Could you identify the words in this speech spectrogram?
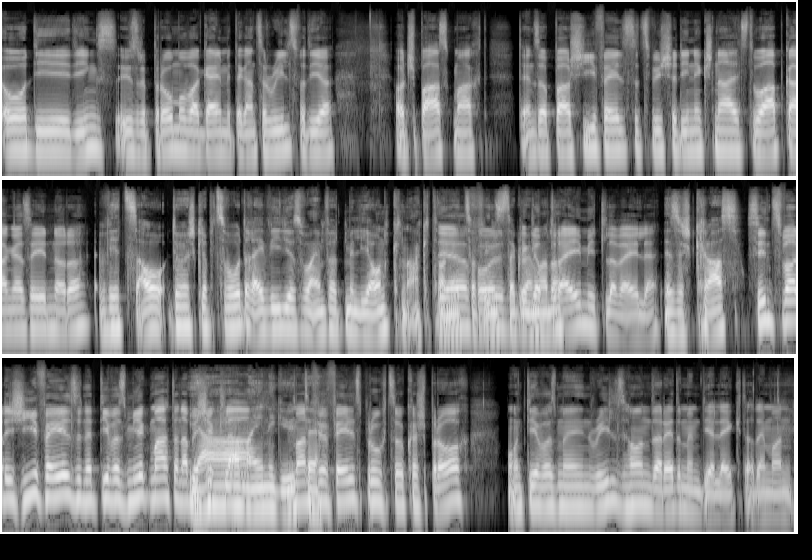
oh, die Dings, unsere Promo war geil mit der ganzen Reels von dir. Hat Spaß gemacht. Dann so ein paar Skifails dazwischen reingeschnalzt, wo abgegangen sind, oder? Wird sau. Du hast, glaube ich, zwei, drei Videos, wo einfach die Million knackt haben jetzt auf Instagram, ich glaube drei mittlerweile. Das ist krass. Sind zwar die Skifails und nicht die, was wir gemacht haben, aber Ja, ist ja klar. meine Güte. für Fails braucht auch keine Sprache. Und die, was wir in Reels haben, da reden wir im Dialekt, oder? Ich meine,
